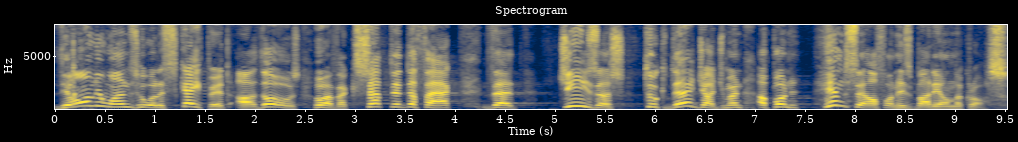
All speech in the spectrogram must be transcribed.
The only ones who will escape it are those who have accepted the fact that Jesus took their judgment upon himself on his body on the cross.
